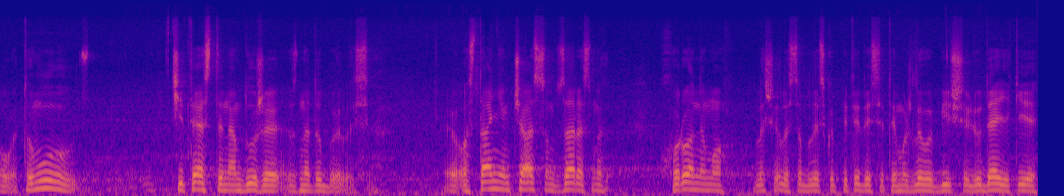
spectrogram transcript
О, тому ті тести нам дуже знадобилися. Е, Останнім часом зараз ми хоронимо, лишилося близько 50, можливо, більше людей, які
